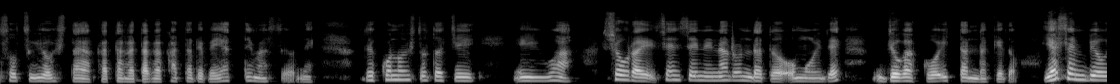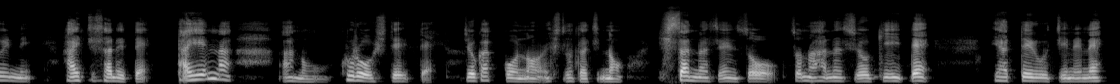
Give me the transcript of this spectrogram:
卒業した方々が語り部やってますよね。で、この人たちは将来先生になるんだと思いで女学校行ったんだけど、野戦病院に配置されて大変なあの苦労していて、女学校の人たちの悲惨な戦争、その話を聞いてやっているうちにね、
